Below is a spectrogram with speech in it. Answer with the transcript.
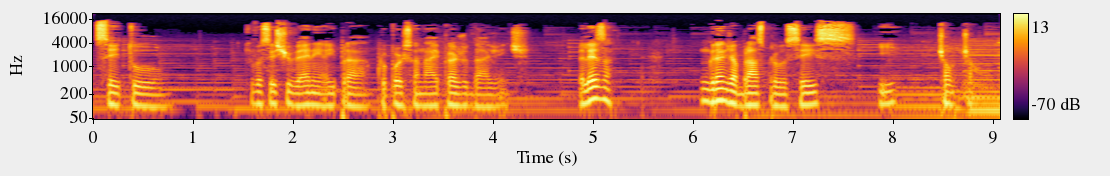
Aceito o que vocês tiverem aí para proporcionar e para ajudar a gente. Beleza? Um grande abraço para vocês e tchau, tchau.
